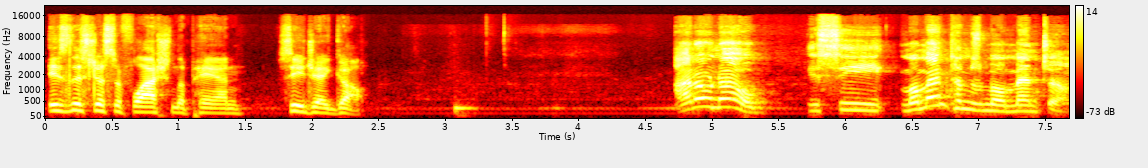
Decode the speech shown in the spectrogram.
Is this just a flash in the pan? CJ, go. I don't know. You see, momentum's momentum.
